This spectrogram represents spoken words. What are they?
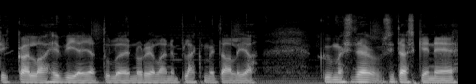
dikkaillaan heviä ja tulee norjalainen black metal ja kyllä mä sitä, sitä skenee.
